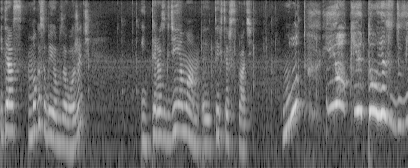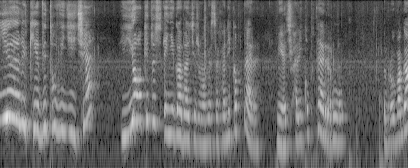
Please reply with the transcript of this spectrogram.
I teraz mogę sobie ją założyć i teraz gdzie ja mam? E, Ty chcesz spać. What? Jakie to jest wielkie, wy to widzicie? Jakie to jest... Ej, nie gadajcie, że mogę sobie helikopter mieć, helikopter. Dobra, uwaga,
